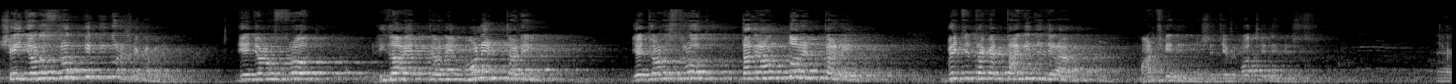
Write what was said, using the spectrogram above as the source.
সেই জনস্রোতকে কি করে ঠেকাবে যে জনস্রোত হৃদয়ের টানে মনের টানে যে জনস্রোত তাদের অন্তরের টানে বেঁচে থাকার তাগিদে যারা মাঠে নেমে এসেছে পথে নেমে এসেছে। হ্যাঁ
